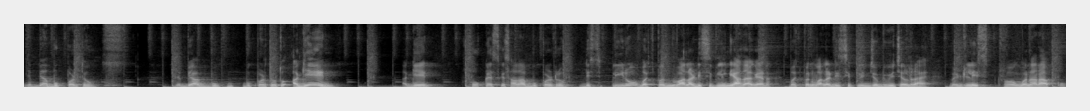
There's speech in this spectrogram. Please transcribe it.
जब भी आप बुक पढ़ते हो जब भी आप बुक बुक पढ़ते हो तो अगेन अगेन फोकस के साथ आप बुक पढ़ रहे हो. डिसिप्लिन हो बचपन वाला डिसिप्लिन याद आ गया ना? बचपन वाला डिसिप्लिन जो भी, भी चल रहा है मेंटली स्ट्रॉन्ग बना रहा है आपको.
